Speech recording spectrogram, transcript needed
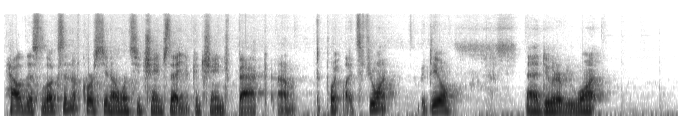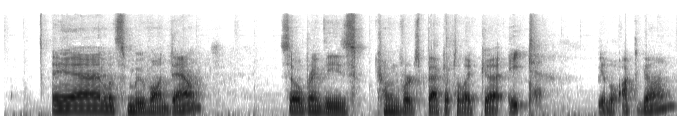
how this looks. And of course, you know, once you change that, you can change back um, to point lights if you want. big deal. And do whatever you want. And let's move on down. So bring these cone verts back up to like uh, 8 be a little octagon,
